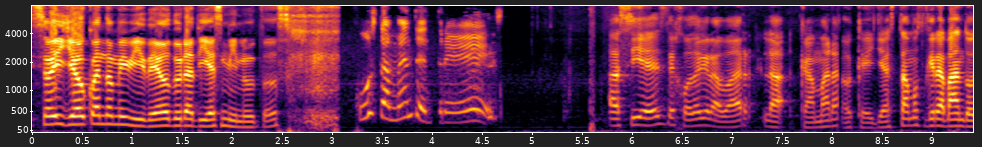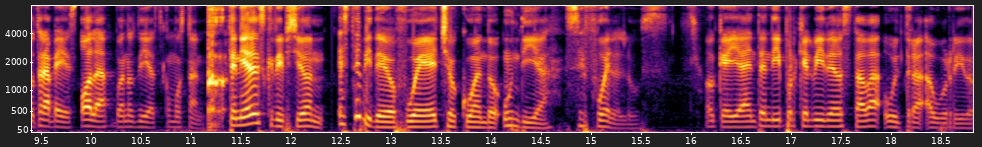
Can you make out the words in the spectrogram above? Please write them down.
Soy yo cuando mi video dura 10 minutos. Justamente tres. Así es, dejó de grabar la cámara. Ok, ya estamos grabando otra vez. Hola, buenos días, ¿cómo están? Tenía descripción. Este video fue hecho cuando un día se fue la luz. Ok, ya entendí por qué el video estaba ultra aburrido.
